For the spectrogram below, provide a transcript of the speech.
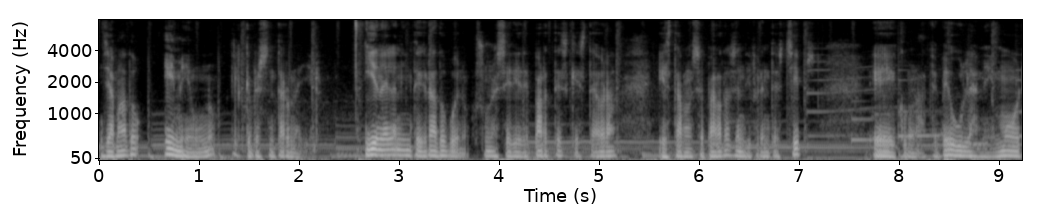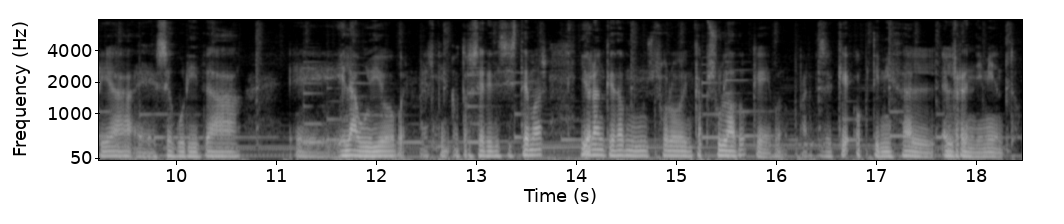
llamado M1, el que presentaron ayer. Y en él han integrado bueno, pues una serie de partes que hasta ahora estaban separadas en diferentes chips, eh, como la CPU, la memoria, seguridad, eh, el audio, bueno, fin, otra serie de sistemas y ahora han quedado en un solo encapsulado que parece ser que optimiza el, rendimiento.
